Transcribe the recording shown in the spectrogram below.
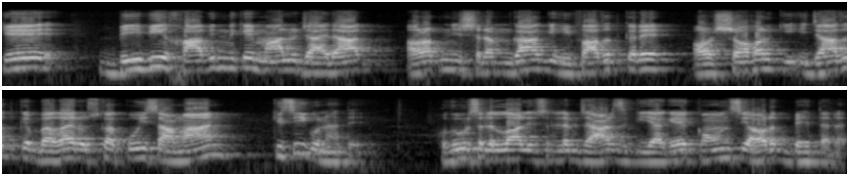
कि बीवी खाविंद के माल जायदाद और अपनी शर्मगाह की हिफाजत करे और शौहर की इजाज़त के बगैर उसका कोई सामान किसी को ना दे। हजूर सल्लल्लाहु अलैहि वसल्लम से अर्ज़ किया गया, कौन सी औरत बेहतर है?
